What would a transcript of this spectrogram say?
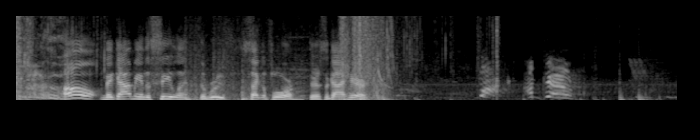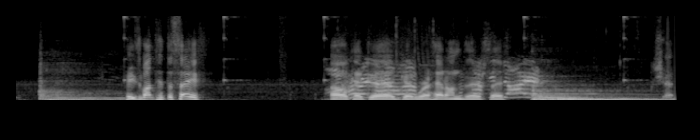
Oh, they got me in the ceiling, the roof, second floor. There's a guy here. Fuck! I'm down! He's about to hit the safe. Oh, okay, good, good. We're ahead on their safe. dying! Shit.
